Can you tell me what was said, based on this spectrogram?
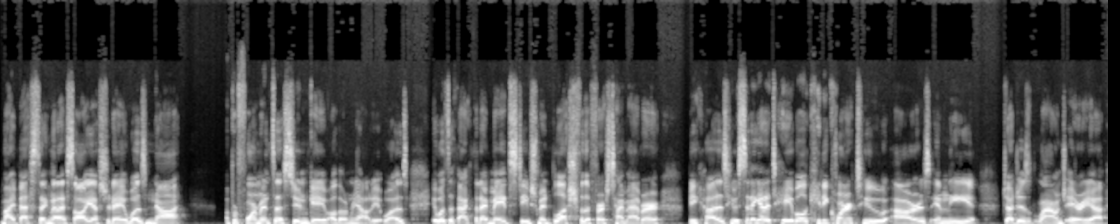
my best thing that I saw yesterday was not a performance that a student gave, although in reality it was. It was the fact that I made Steve Schmidt blush for the first time ever because he was sitting at a table, kitty corner to ours in the judges' lounge area,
